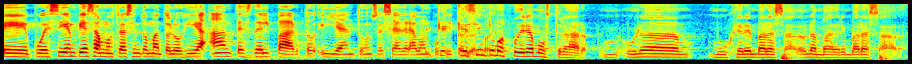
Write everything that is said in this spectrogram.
eh, pues sí empieza a mostrar sintomatología antes del parto y ya entonces se agrava un poquito. ¿Qué, síntomas podría mostrar una mujer embarazada, una madre embarazada?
